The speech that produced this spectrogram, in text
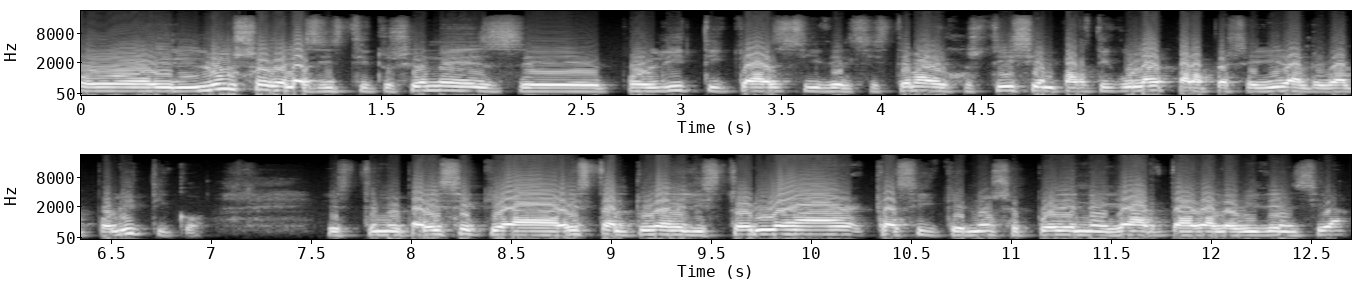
o el uso de las instituciones eh, políticas y del sistema de justicia en particular para perseguir al rival político. Este, me parece que a esta altura de la historia casi que no se puede negar, dada la evidencia,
